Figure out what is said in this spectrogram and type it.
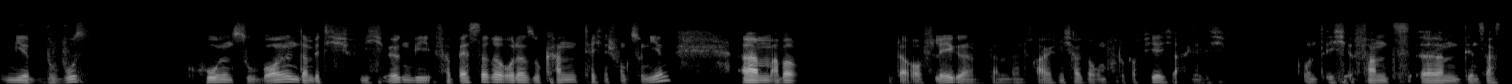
mir bewusst holen zu wollen, damit ich mich irgendwie verbessere oder so, kann technisch funktionieren. Ähm, aber darauf lege, dann, dann frage ich mich halt, warum fotografiere ich eigentlich? Und ich fand ähm, den Satz,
